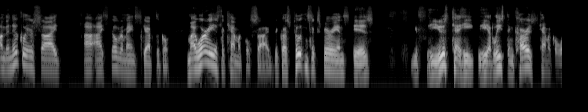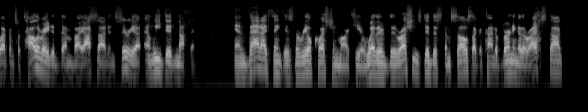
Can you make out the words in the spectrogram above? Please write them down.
on the nuclear side, uh, I still remain skeptical. My worry is the chemical side because Putin's experience is he used he he at least encouraged chemical weapons or tolerated them by Assad in Syria, and we did nothing. And that I think is the real question mark here: whether the Russians did this themselves, like a kind of burning of the Reichstag,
